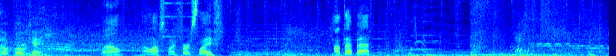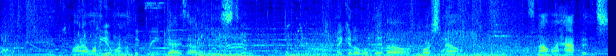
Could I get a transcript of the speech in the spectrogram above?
Nope, okay. Well, I lost my first life. Not that bad. Come on, I want to get one of the green guys out at least. Make it a little bit... Oh, of course, no. It's not what happens.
